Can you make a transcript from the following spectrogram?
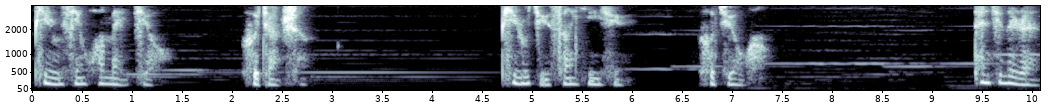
譬如鲜花、美酒和掌声。譬如沮丧、抑郁和绝望，贪心的人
